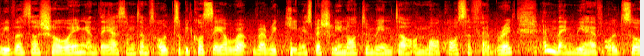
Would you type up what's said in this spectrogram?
weavers are showing, and they are sometimes also because they are very keen, especially in autumn winter, on more coarser fabrics, and then we have also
